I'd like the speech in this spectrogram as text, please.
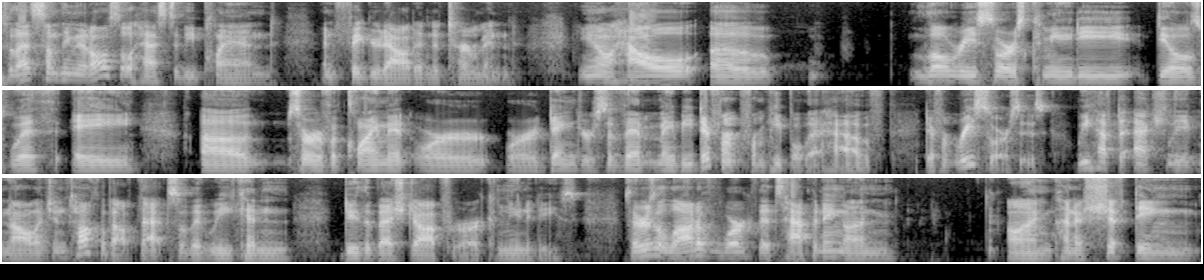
So that's something that also has to be planned and figured out and determined. You know how a low resource community deals with a uh, sort of a climate or or a dangerous event may be different from people that have different resources. We have to actually acknowledge and talk about that so that we can do the best job for our communities. So there's a lot of work that's happening on on kind of shifting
